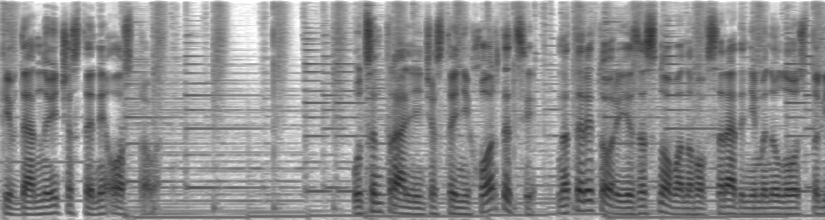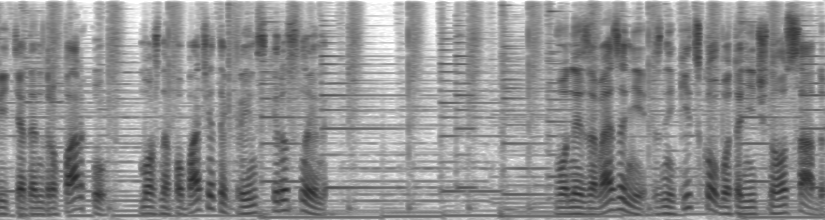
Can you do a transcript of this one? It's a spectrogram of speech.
південної частини острова. У центральній частині Хортиці, на території заснованого всередині минулого століття дендропарку, можна побачити кримські рослини. Вони завезені з Нікітського ботанічного саду.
